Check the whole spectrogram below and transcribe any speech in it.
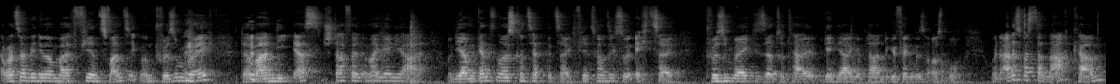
aber zum Beispiel nehmen wir mal 24 und Prison Break, da waren die ersten Staffeln immer genial. Und die haben ein ganz neues Konzept gezeigt. 24 so Echtzeit. Prison Break, dieser total genial geplante Gefängnisausbruch. Und alles, was danach kam,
